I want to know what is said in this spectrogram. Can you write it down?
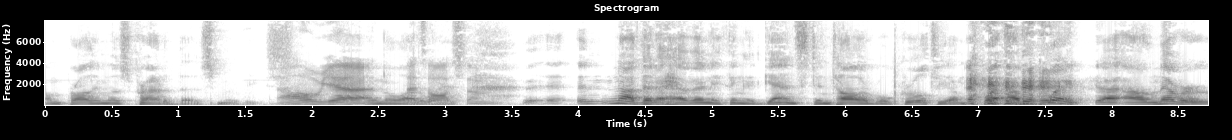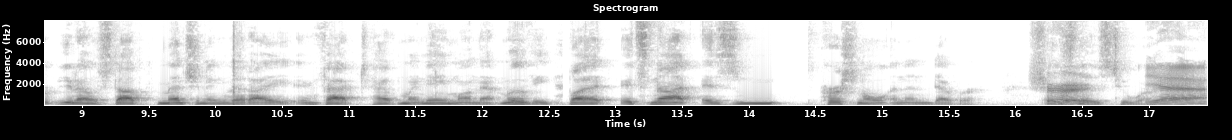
I'm probably most proud of those movies. Oh, yeah. In a lot That's of ways. awesome. Not that I have anything against intolerable cruelty. I'm quite, I'm quite uh, I'll never, you know, stop mentioning that I, in fact, have my name on that movie. But it's not as personal an endeavor as those two were. Yeah.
